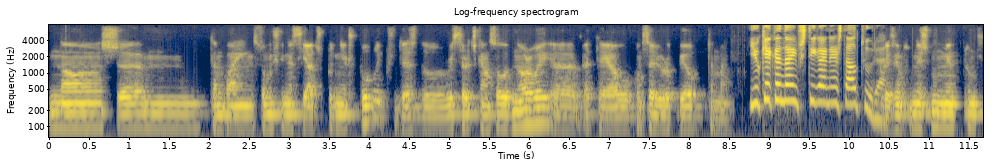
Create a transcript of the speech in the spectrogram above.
nós um, também somos financiados por dinheiros públicos, desde o Research Council of Norway uh, até ao Conselho Europeu também. E o que é que anda a investigar nesta altura? Por exemplo, neste momento, um dos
